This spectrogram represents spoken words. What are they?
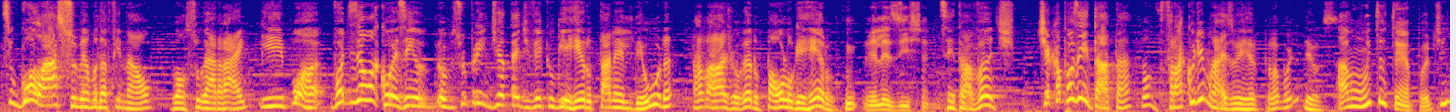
Assim, um golaço mesmo da final do Alçugaray. E, porra, vou dizer uma coisa, hein? Eu, eu me surpreendi até de ver que o Guerreiro tá na LDU, né? Tava lá jogando, Paulo Guerreiro, Ele existe ainda. centroavante. Tinha que aposentar, tá? Fraco demais o Guerreiro, pelo amor de Deus. Há muito tempo. Tinha...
